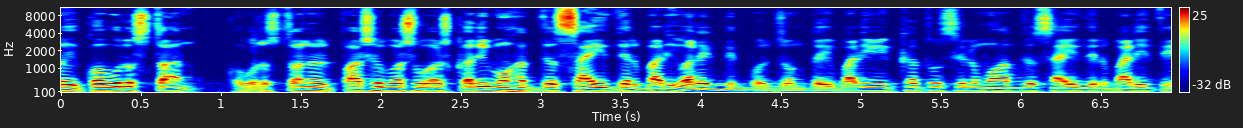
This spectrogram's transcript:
ওই কবরস্থান, কবরস্থানের পাশে বসবাসকারী মহাদ্দের সাইদের বাড়ি। অনেকদিন পর্যন্ত এই বাড়ি বিখ্যাত ছিল মহাদ্দের সাইদের বাড়িতে।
